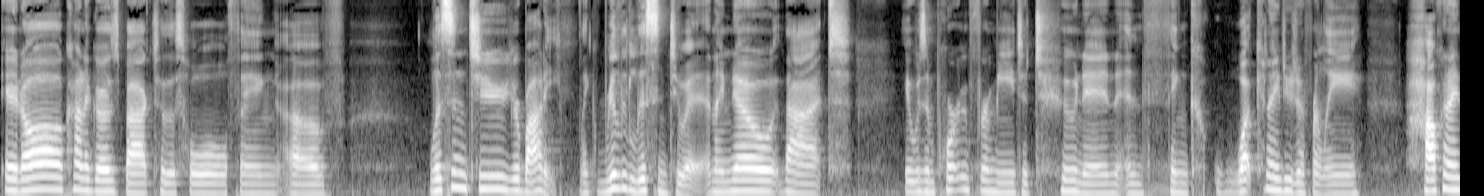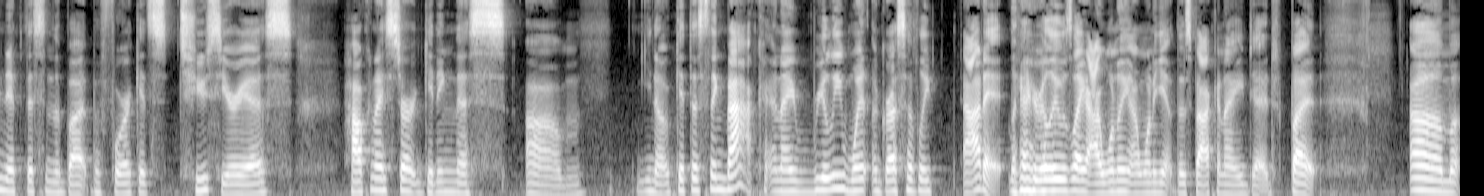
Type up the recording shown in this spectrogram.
It all kind of goes back to this whole thing of listen to your body like really listen to it. And i know that it was important for me to tune in and think what can i do differently how can I nip this in the butt before it gets too serious? How can I start getting this, um, you know, get this thing back? And I really went aggressively at it. Like I really was like, I want to, I want to get this back, and I did. But um,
